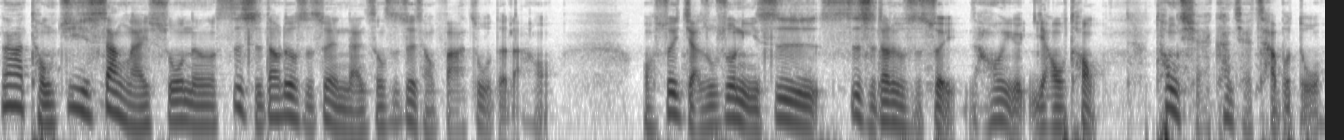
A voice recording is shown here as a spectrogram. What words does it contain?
那统计上来说呢，四十到六十岁的男生是最常发作的啦。吼，哦，所以假如说你是四十到六十岁，然后有腰痛，痛起来看起来差不多，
